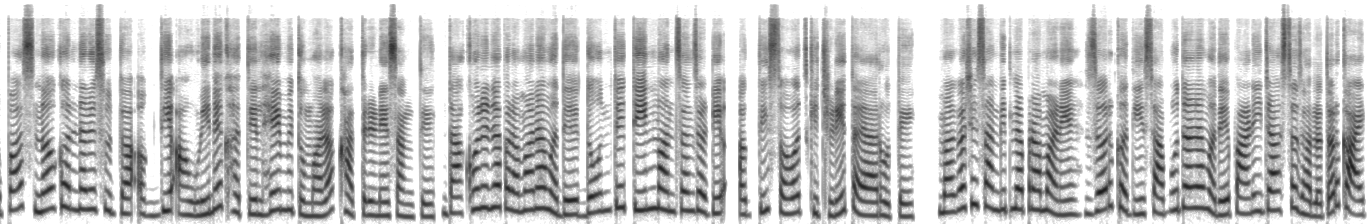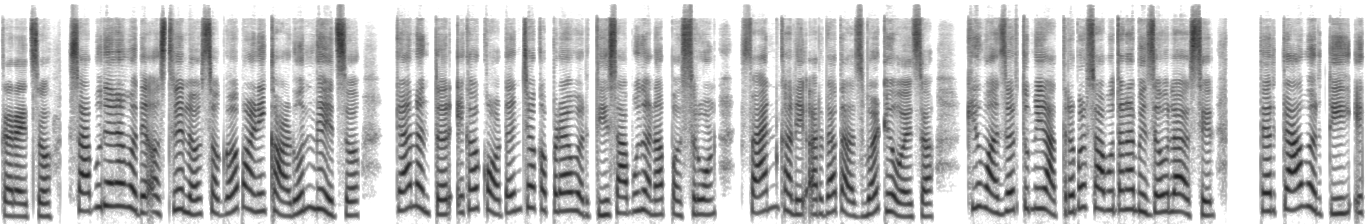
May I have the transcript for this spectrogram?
उपास न करणारे सुद्धा अगदी आवडीने खातील हे मी तुम्हाला खात्रीने सांगते. दाखवलेल्या प्रमाणामध्ये दोन ते तीन माणसांसाठी अगदी सहज खिचडी तयार होते. मगाशी सांगितल्याप्रमाणे जर कधी साबुदाण्यामध्ये पाणी जास्त झालं तर काय करायचं? साबुदाण्यामध्ये असलेलं सगळं पाणी काढून घ्यायचं. त्यानंतर एका कॉटनच्या कपड्यावरती साबुदाणा पसरवून फॅन खाली अर्धा तासभर ठेवायचा. किंवा जर तुम्ही रात्रभर साबुदाणा भिजवला असेल तर त्यावरती एक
